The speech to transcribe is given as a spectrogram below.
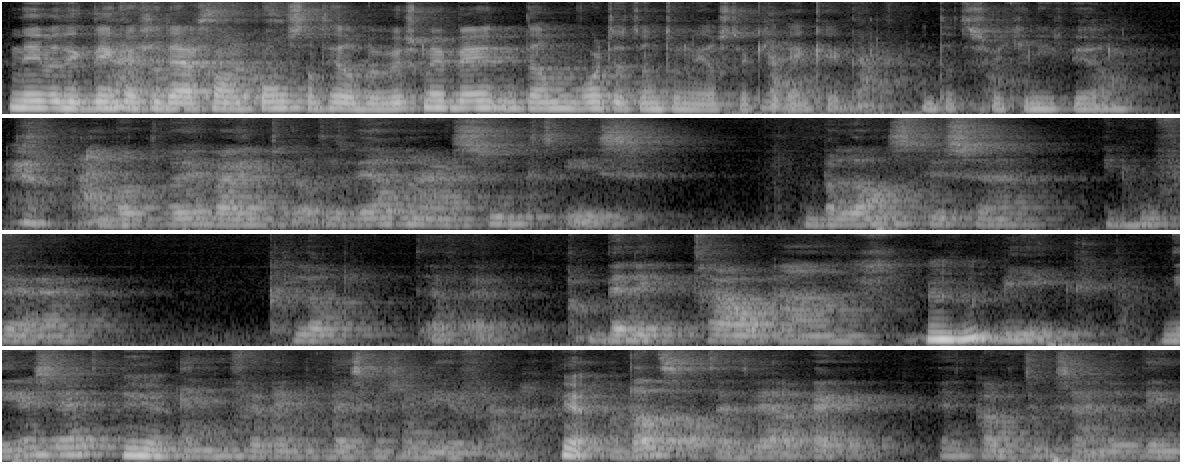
nee, want ik denk als je daar gewoon constant heel bewust mee bent, dan wordt het een toneelstukje, denk ik. En dat is wat je niet wil. Ja, En wat, we- waar je natuurlijk altijd wel naar zoekt is een balans tussen in hoeverre klopt, eh, eh, ben ik trouw aan Mhm. wie ik neerzet Ja. en in hoeverre ben ik nog best met jouw leervraag. Ja. Want dat is altijd wel, kijk, het kan natuurlijk zijn dat ik denk,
